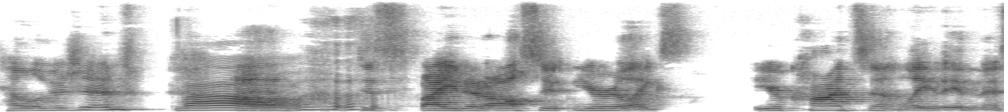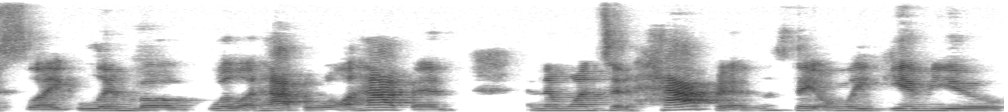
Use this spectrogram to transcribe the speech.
television. Wow. Um, despite it also you're like you're constantly in this like limbo of will it happen will it happen and then once it happens they only give you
